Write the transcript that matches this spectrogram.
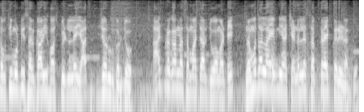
સૌથી મોટી સરકારી હોસ્પિટલને યાદ જરૂર કરજો. આ જ પ્રકારના સમાચાર જોવા માટે નર્મદા લાઈવની આ ચેનલને સબસ્ક્રાઇબ કરી રાખજો.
